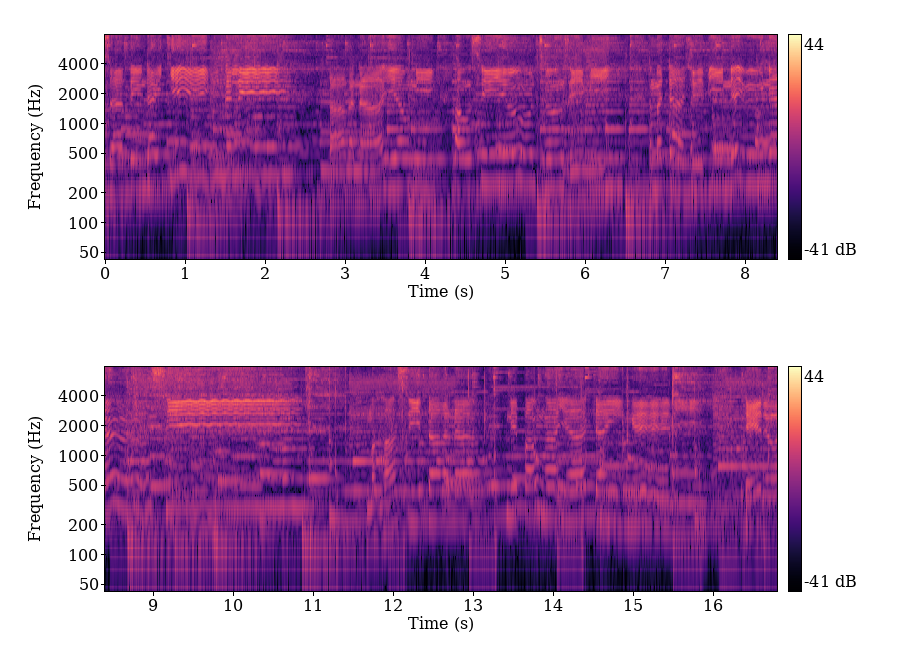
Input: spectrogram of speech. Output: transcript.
ရောင်တို့စာတင်တိုက်ကြီးနလီသာသနာယောင်ဤအောင်စီယုံထွန်းစီမီအမတရွှေပြည်နေဘူးနန်းစီမဟာစီတာရဏနှစ်ပေါင်း900တိုင်ငယ်ပြီတေရော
